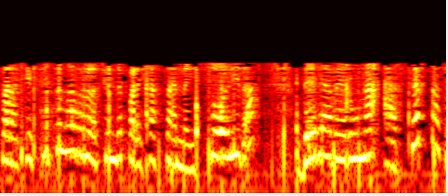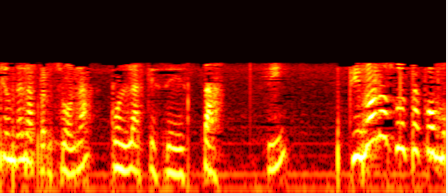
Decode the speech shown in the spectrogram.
Para que exista una relación de pareja sana y sólida, debe haber una aceptación de la persona con la que se está, ¿sí? Si no nos gusta como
